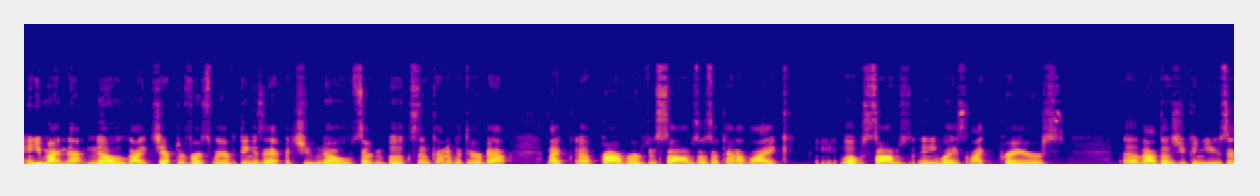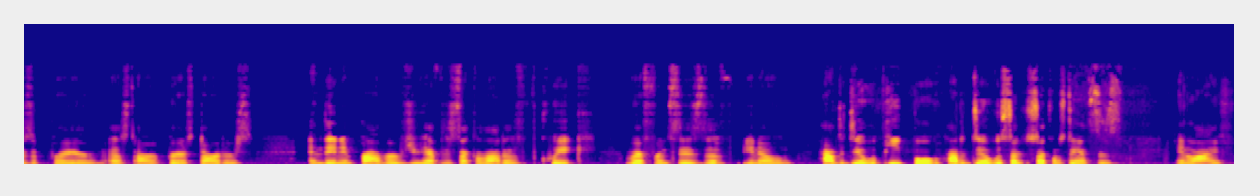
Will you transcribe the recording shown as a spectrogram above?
and you might not know like chapter verse where everything is at, but you know certain books and kind of what they're about. Like uh, Proverbs and Psalms, those are kind of like, well, Psalms anyways, like prayers. a lot of those you can use as a prayer, as our prayer starters, and then in Proverbs you have just like a lot of quick references of you know how to deal with people, how to deal with certain circumstances in life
